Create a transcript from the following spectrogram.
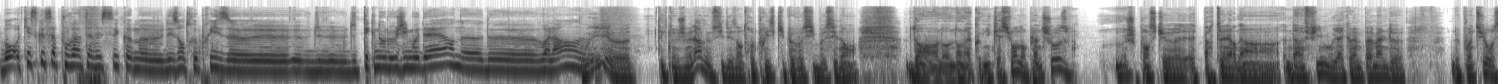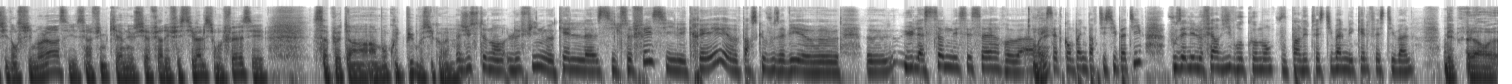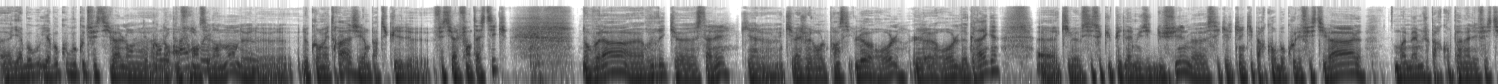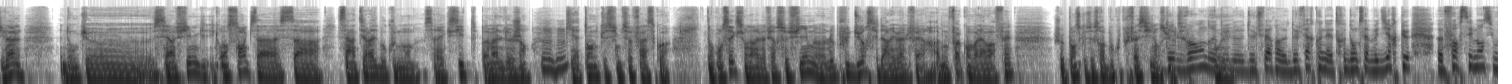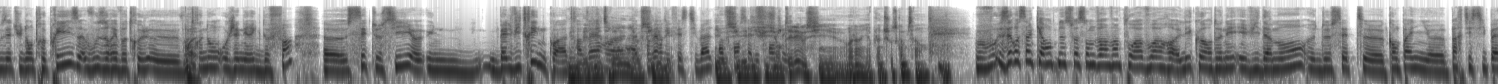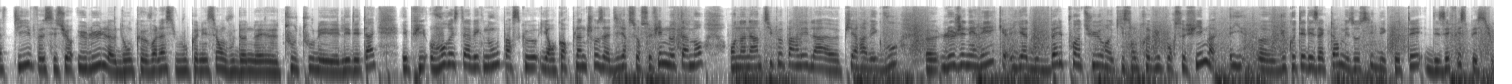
bon, qu'est-ce que ça pourrait intéresser comme des entreprises de, de technologie moderne, de voilà. Oui, euh, technologie moderne, mais aussi des entreprises qui peuvent aussi bosser dans dans, dans, dans la communication, dans plein de choses. Je pense que être partenaire d'un film où il y a quand même pas mal de de pointures aussi dans ce film-là, c'est un film qui est amené aussi à faire des festivals si on le fait. C'est ça peut être un, un bon coup de pub aussi quand même. Justement, le film, s'il se fait, s'il est créé, euh, parce que vous avez euh, euh, eu la somme nécessaire avec Oui. cette campagne participative, vous allez le faire vivre comment? Vous parlez de festival, mais quel festival? Mais alors, euh, il y a beaucoup, il y a beaucoup, beaucoup de festivals dans le, dans- en France et dans le monde de, de, de courts métrages et en particulier de festivals fantastiques. Donc voilà, Rurik Salé qui a le- qui va jouer le rôle principal, le rôle, le rôle de Greg, euh, qui va aussi s'occuper de la musique du film. Euh, C'est quelqu'un qui parcourt beaucoup les festivals. Moi-même, je parcours pas mal les festivals. Donc euh, c'est un film, on sent que ça, ça, ça intéresse beaucoup de monde. Ça excite pas mal de gens Mhm. qui attendent que ce film se fasse, quoi. Donc on sait que si on arrive à faire ce film, le plus dur c'est d'arriver à le faire. Une fois qu'on va l'avoir fait, je pense que ce sera beaucoup plus facile de ensuite. le vendre, Oui. de, le, de le faire, euh, de le faire connaître. Donc ça veut dire que euh, forcément, si vous êtes une entreprise, vous aurez votre euh, votre Ouais. nom au générique de fin. Euh, c'est aussi euh, une belle vitrine, quoi, à Une travers vitrine, à travers les- festivals en France et à l'étranger. Télé aussi. Voilà, il y a plein de choses comme ça. Vous- 05 49 60 20 20 pour avoir euh, les coordonnées évidemment euh, de cette euh, campagne participative. C'est sur Ulule, donc voilà si vous connaissez, on vous donne tous tous les, les détails. Et puis vous restez avec nous parce qu'il y a encore plein de choses à dire sur ce film, notamment on en a un petit peu parlé là, Pierre avec vous. Euh, le générique, il y a de belles pointures qui sont prévues pour ce film, et, euh, du côté des acteurs, mais aussi des côtés des effets spéciaux.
